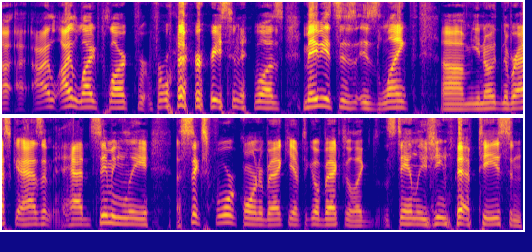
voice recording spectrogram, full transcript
I, I, I, liked Clark for, for whatever reason it was. Maybe it's his, his length. Um, you know, Nebraska hasn't had seemingly a six four cornerback. You have to go back to like Stanley Jean Baptiste and,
